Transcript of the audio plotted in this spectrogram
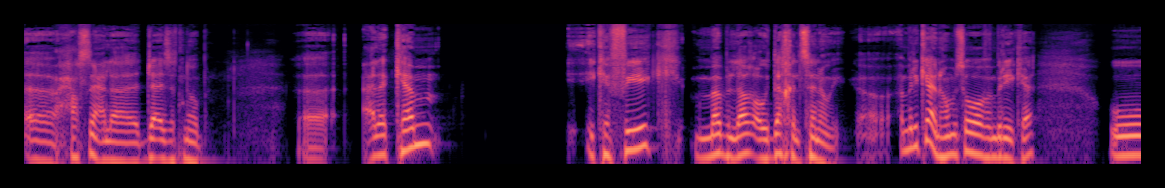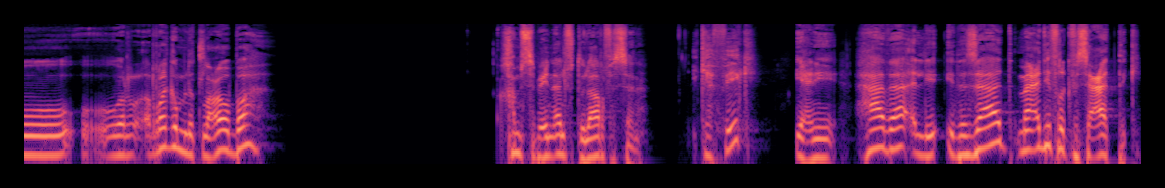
آه حاصلين على جائزة نوبل. آه على كم يكفيك مبلغ أو دخل سنوي؟ آه، أمريكان هم سووها في أمريكا. والرقم اللي طلعوا به 75 ألف دولار في السنة. يكفيك؟ يعني هذا اللي إذا زاد ما عاد يفرق في سعادتك.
